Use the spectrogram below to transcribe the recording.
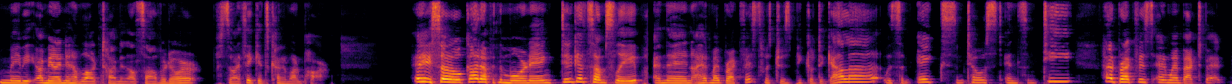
maybe I mean I didn't have a long time in El Salvador, so I think it's kind of on par. Hey, so got up in the morning, did get some sleep, and then I had my breakfast, which was pico de gallo with some eggs, some toast, and some tea. Had breakfast and went back to bed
